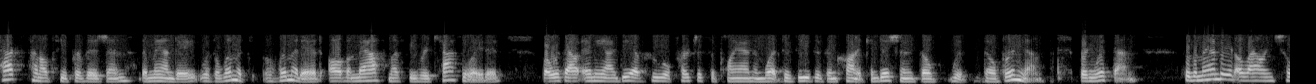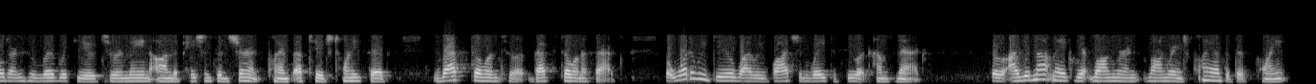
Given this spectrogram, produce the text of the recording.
tax penalty provision, the mandate, was limited, all the math must be recalculated, but without any idea of who will purchase the plan and what diseases and chronic conditions they'll, they'll bring them, bring with them. So the mandate allowing children who live with you to remain on the patient's insurance plans up to age 26, that's still into it. that's still in effect. But what do we do while we watch and wait to see what comes next? So I would not make long long range plans at this point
